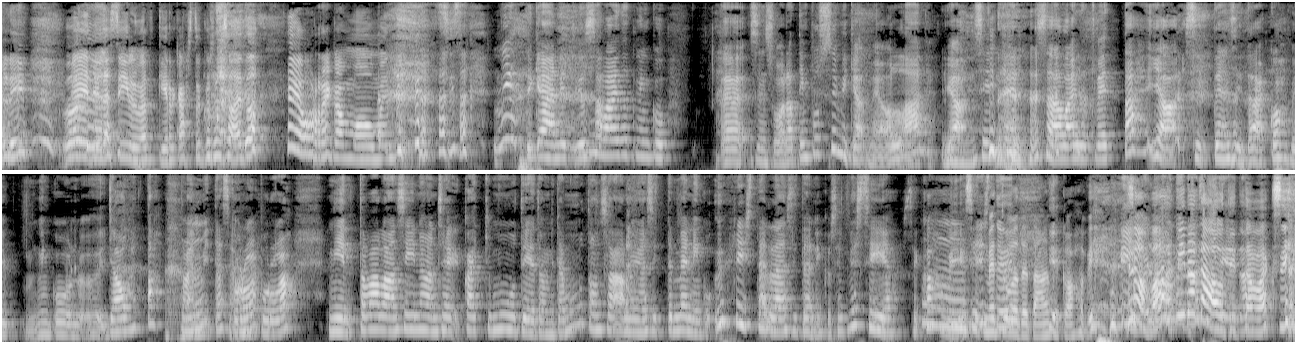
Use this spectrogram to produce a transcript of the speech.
Eli Eedillä silmät kirkastu, kun sä sait Eureka momentin. siis miettikää nyt, jos sä laitat niinku, ö, sen suodatinpussi, mikä me ollaan, ja Mm. sitten sä laitat vettä ja sitten sitä kahvi, niinku, jauhetta, tai mitä se Mm. purua. on, purua, niin tavallaan siinä on se kaikki muu tieto, mitä muut on saanut, ja sitten me niinku yhdistellään sitä niinku se vesi ja se kahvi. Mm, sitten me tuotetaan se kahvi. Niin, Se on valmiina nautittavaksi.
